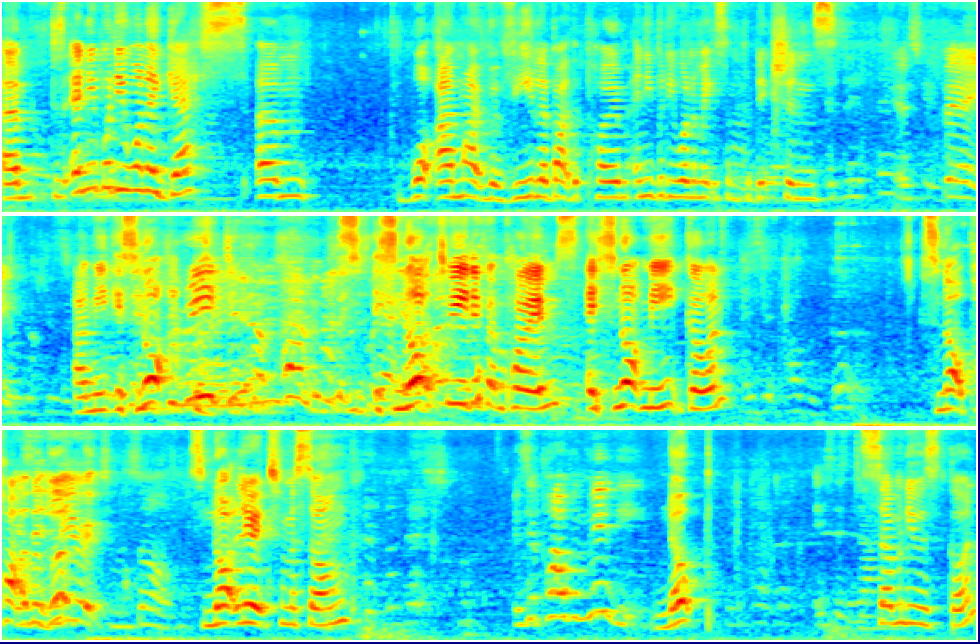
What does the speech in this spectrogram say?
Um, does anybody want to guess um, what I might reveal about the poem? Anybody want to make some predictions? It's fake. I mean, it's not three different poems. It's not three different poems. It's not me. Go on. It's not part Is of a book. lyrics from a song? It's not lyrics from a song. Is it part of a movie? Nope. Somebody was gone.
